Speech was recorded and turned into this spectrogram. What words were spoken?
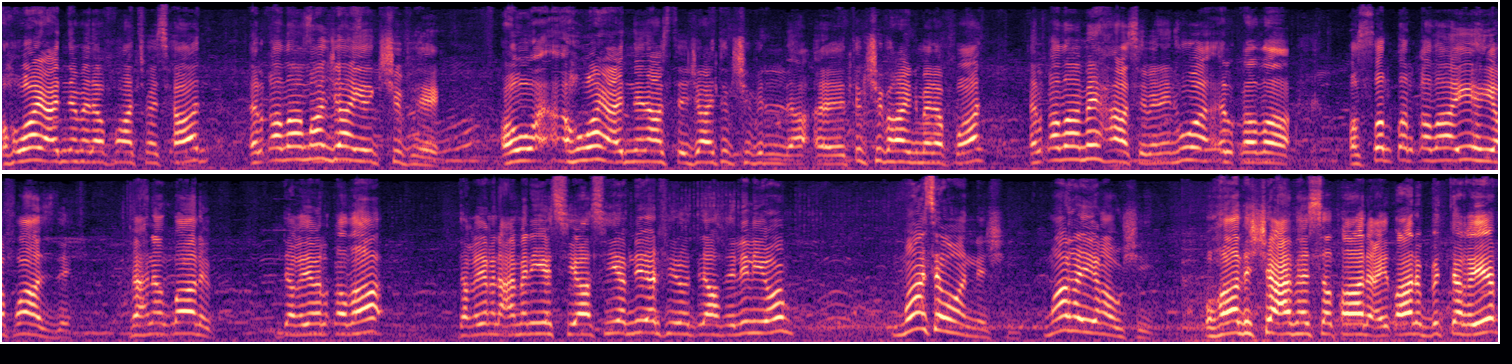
هواي عندنا ملفات فساد القضاء ما جاي يكشفها. هو هواي عندنا ناس جاي تكشف تكشف هاي الملفات. القضاء ما يحاسب لأن هو القضاء السلطة القضائية هي فاسدة. نحن نطالب تغيير القضاء تغيير العملية السياسية من 2003 لليوم. ما سووا لنا شيء ما غيروا شيء. وهذا الشعب هسه طالع يطالب بالتغيير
